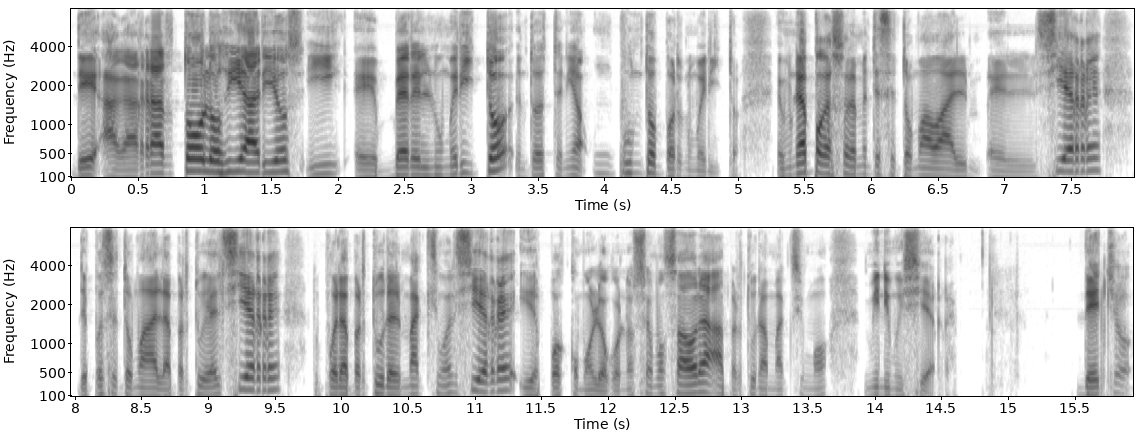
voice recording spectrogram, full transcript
de agarrar todos los diarios y eh, ver el numerito, entonces tenía un punto por numerito. En una época solamente se tomaba el, cierre, después se tomaba la apertura del cierre, después la apertura, el máximo, el cierre, y después, como lo conocemos ahora, apertura, máximo, mínimo y cierre. De hecho,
